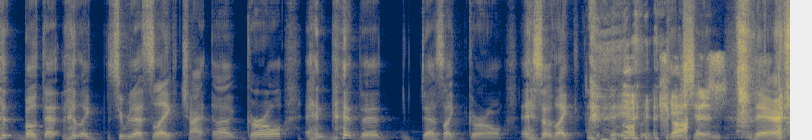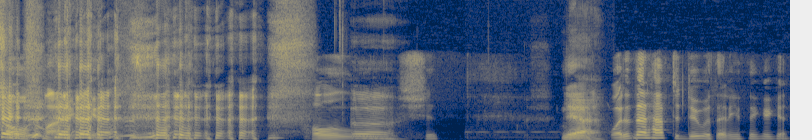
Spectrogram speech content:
both that like Super Death's like chi- uh, girl, and the Death's like girl. And so like the implication gosh. there. Oh my goodness. Holy Uh. shit. Yeah. What did that have to do with anything again?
